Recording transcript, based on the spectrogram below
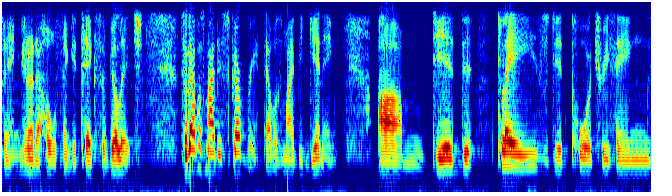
thing, you know, the whole thing, it takes a village. So that was my discovery. That was my beginning. Um, did plays, did poetry things,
